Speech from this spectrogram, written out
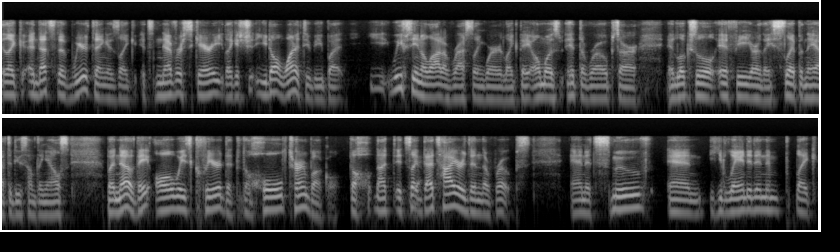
like and that's the weird thing is like it's never scary. Like it sh- you don't want it to be but y- we've seen a lot of wrestling where like they almost hit the ropes or it looks a little iffy or they slip and they have to do something else. But no they always cleared the, the whole turnbuckle. The whole not it's like yeah. that's higher than the ropes. And it's smooth and he landed in him like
